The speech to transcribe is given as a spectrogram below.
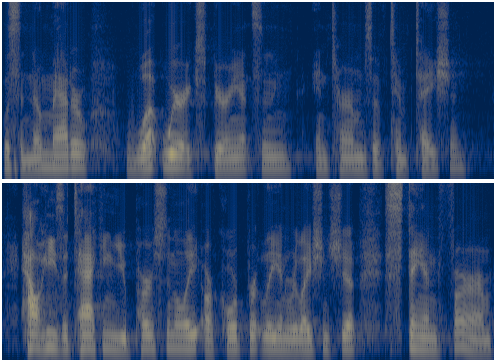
Listen, no matter what we're experiencing in terms of temptation, how he's attacking you personally or corporately in relationship, stand firm,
